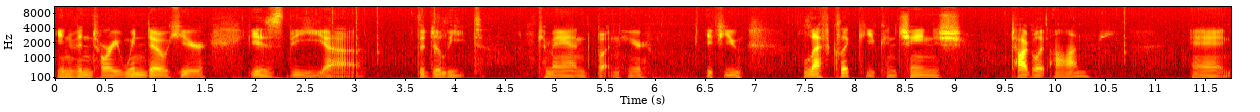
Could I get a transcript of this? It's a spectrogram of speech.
inventory window here is the, uh, the delete command button here. If you left click you can change toggle it on. And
